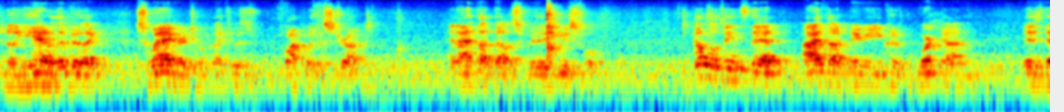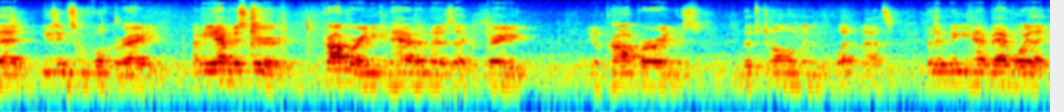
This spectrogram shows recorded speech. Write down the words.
you know, he had a little bit of like swagger to him, like he was walking with a strut. And I thought that was really useful. Couple of things that I thought maybe you could have worked on is that using some vocal variety. I mean, you have Mr. Proper, and you can have him as like very, you know, proper and his lips tone and whatnots. But then you can have Bad Boy like,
